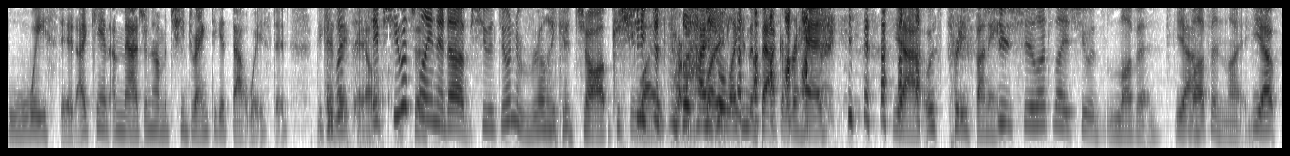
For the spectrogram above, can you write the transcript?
wasted. I can't imagine how much she drank to get that wasted. Because It was- I if she was playing it up, she was doing a really good job because she, she was. just Her eyes were like in the back of her head. yeah. it was pretty funny. she, she looked like she was loving, Yeah. loving life. yep.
